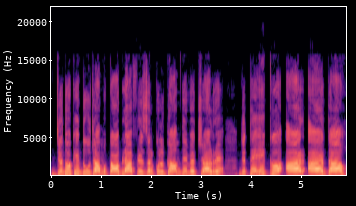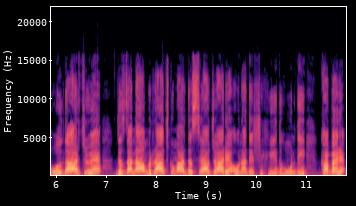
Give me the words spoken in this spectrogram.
ਜਦੋਂ ਕਿ ਦੂਜਾ ਮੁਕਾਬਲਾ ਫਿਜ਼ਲ ਕੁਲਗਾਮ ਦੇ ਵਿੱਚ ਚੱਲ ਰਿਹਾ ਜਿੱਥੇ ਇੱਕ ਆਰ ਆਰ ਦਾ ਹੋਲਦਾਰ ਜੋ ਹੈ ਜਿਸ ਦਾ ਨਾਮ ਰਾਜਕੁਮਾਰ ਦੱਸਿਆ ਜਾ ਰਿਹਾ ਉਹਨਾਂ ਦੇ ਸ਼ਹੀਦ ਹੋਣ ਦੀ ਖਬਰ ਹੈ।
